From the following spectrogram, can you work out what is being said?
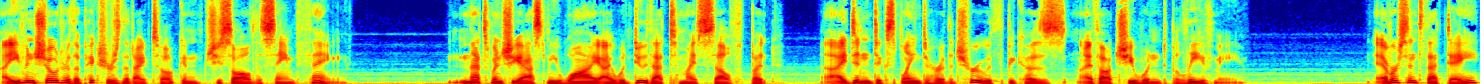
I even showed her the pictures that I took, and she saw the same thing. And that's when she asked me why I would do that to myself, but I didn't explain to her the truth because I thought she wouldn't believe me. Ever since that day,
